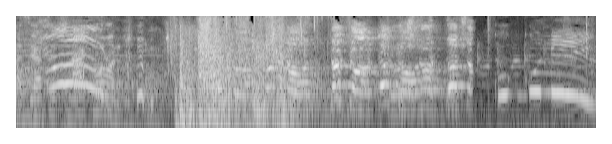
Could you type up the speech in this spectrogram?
اذیتش نکن. دکتر دکتر دکتر کوکولی.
